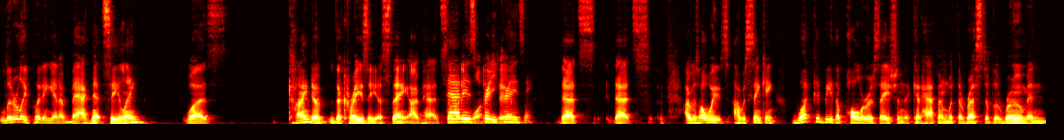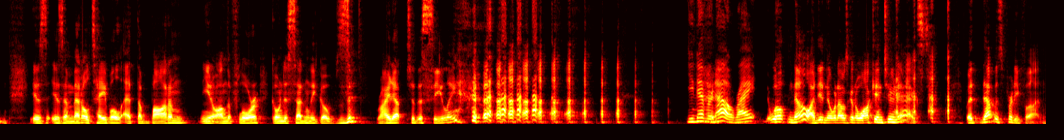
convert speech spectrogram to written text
literally putting in a magnet ceiling was kind of the craziest thing I've had. That is pretty crazy that's that's i was always i was thinking what could be the polarization that could happen with the rest of the room? And is is a metal table at the bottom you know on the floor going to suddenly go zip right up to the ceiling? You never know right? Well no i didn't know what i was going to walk into next. But that was pretty fun.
